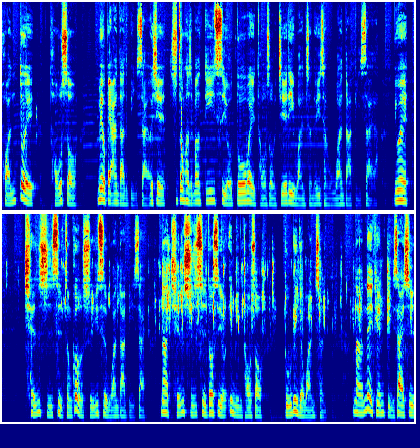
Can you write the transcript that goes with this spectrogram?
团队投手没有被安打的比赛，而且是中华职棒第一次由多位投手接力完成的一场无安打比赛啊！因为前十次总共有十一次无安打比赛，那前十次都是由一名投手独立的完成。那那天比赛是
